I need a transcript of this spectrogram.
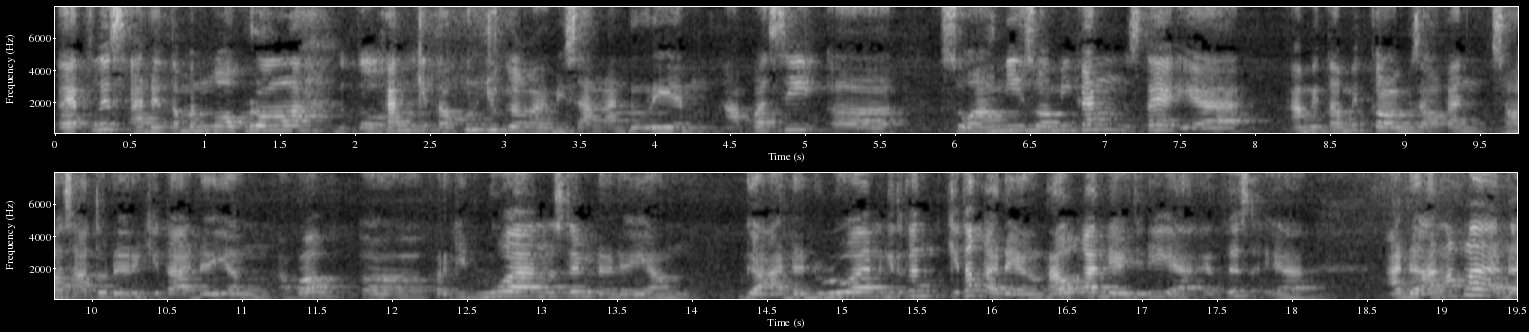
at least ada temen ngobrol lah. Betul. kan kita pun juga nggak bisa ngandelin apa sih eh, suami. Suami kan mesti ya amit-amit kalau misalkan salah satu dari kita ada yang apa eh, pergi duluan mesti udah ada yang nggak ada duluan gitu kan kita nggak ada yang tahu kan ya. Jadi ya at least ya ada anak lah ada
